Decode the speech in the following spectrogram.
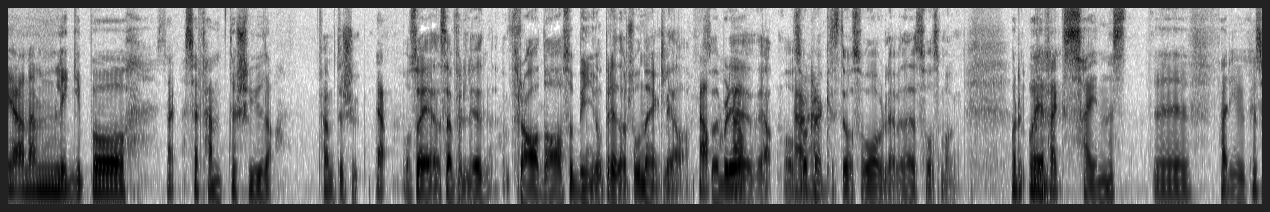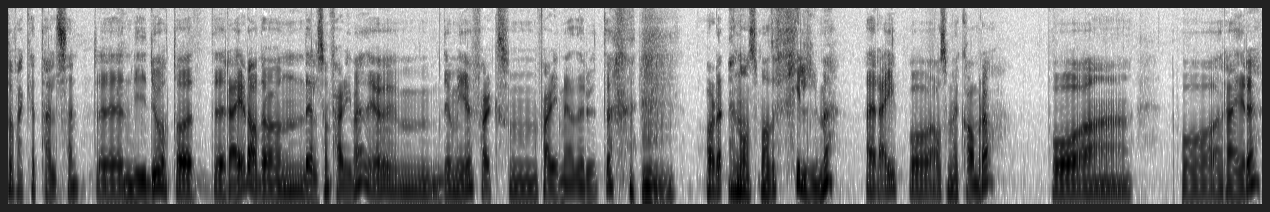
Ja, de ligger på fem til sju, da. Fem til sju. Ja. Og så er det selvfølgelig Fra da så begynner jo predasjonen egentlig. da. Ja, så det blir, ja. Og så klekkes det, og så overlever det så mange. Og, og jeg fikk senest eh, forrige uke så fikk jeg tilsendt eh, en video av et reir. da, Det var jo en del som følger med. Det er jo det er mye folk som følger med der ute. Var det noen som hadde filmet rei på, altså med kamera på, eh, på reiret,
